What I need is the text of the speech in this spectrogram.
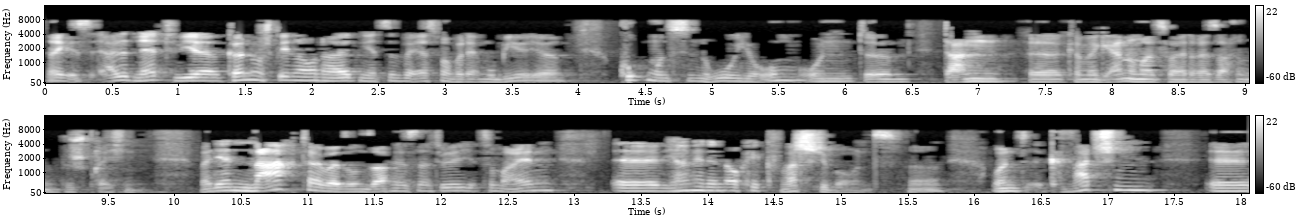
ist alles nett, wir können uns später noch unterhalten, jetzt sind wir erstmal bei der Immobilie, gucken uns in Ruhe hier um und ähm, dann äh, können wir gerne nochmal zwei, drei Sachen besprechen. Weil der Nachteil bei so Sachen ist natürlich zum einen, äh, die haben ja dann auch gequatscht über uns. Ne? Und quatschen äh,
